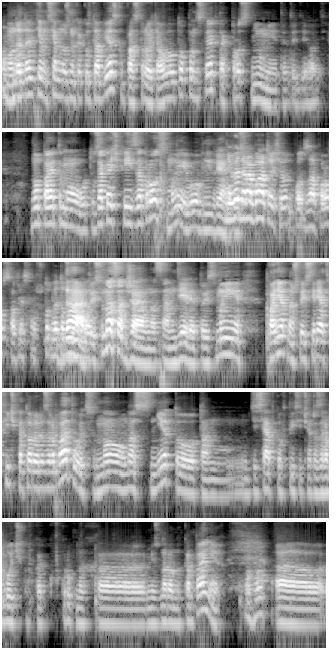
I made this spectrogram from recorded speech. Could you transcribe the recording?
Но над этим всем нужно какую-то обвязку построить, а вот OpenStack так просто не умеет это делать. Ну, поэтому вот у заказчика есть запрос, мы его внедряем. И вы дорабатываете вот под запрос, соответственно, чтобы это Да, было... то есть у нас agile на самом деле. То есть мы, понятно, что есть ряд фич, которые разрабатываются, но у нас нету там десятков тысяч разработчиков, как в крупных э, международных компаниях. Uh-huh. Э,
